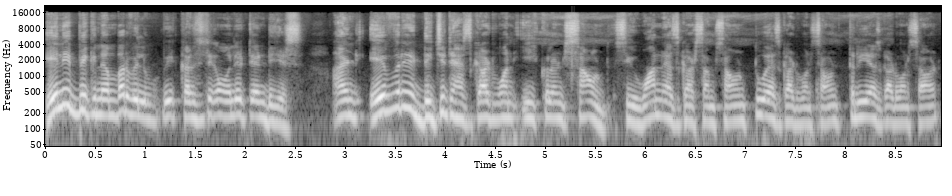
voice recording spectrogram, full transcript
any big number will be considering only 10 digits and every digit has got one equivalent sound. See, 1 has got some sound, 2 has got one sound, 3 has got one sound,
